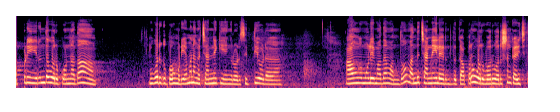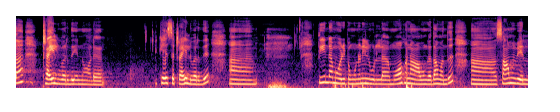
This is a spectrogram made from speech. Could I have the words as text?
அப்படி இருந்த ஒரு பொண்ணை தான் ஊருக்கு போக முடியாமல் நாங்கள் சென்னைக்கு எங்களோட சித்தியோட அவங்க மூலியமாக தான் வந்தோம். வந்து சென்னையில் இருந்ததுக்கப்புறம் ஒரு ஒரு வருஷம் கழித்து தான் ட்ரையல் வருது என்னோட கேஸ் ட்ரையல் வருது. தீண்டாமை ஒழிப்பு முன்னணியில் உள்ள மோகனா அவங்க தான் வந்து சாமுவேல்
